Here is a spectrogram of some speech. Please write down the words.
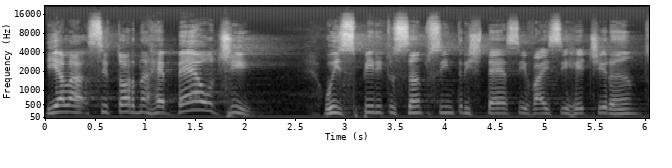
e ela se torna rebelde, o Espírito Santo se entristece e vai se retirando.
